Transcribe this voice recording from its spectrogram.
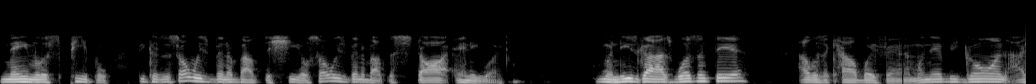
nameless people because it's always been about the shield. It's always been about the star anyway. When these guys wasn't there, I was a Cowboy fan. When they'd be gone, I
